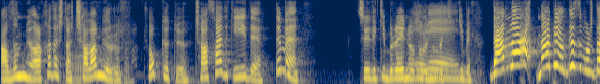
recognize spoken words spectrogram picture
Alınmıyor arkadaşlar. Çalamıyoruz. Çok kötü. Çalsaydık iyiydi. Değil mi? Şeydeki Brain Rot oyunundaki Evet. gibi. Damla ne yapıyorsun kız burada?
